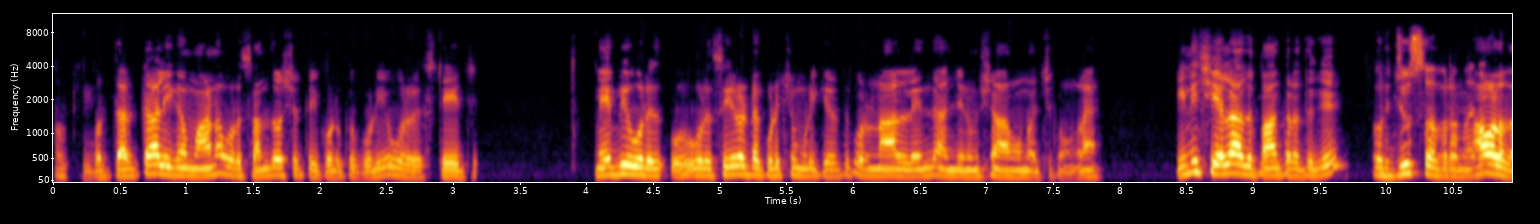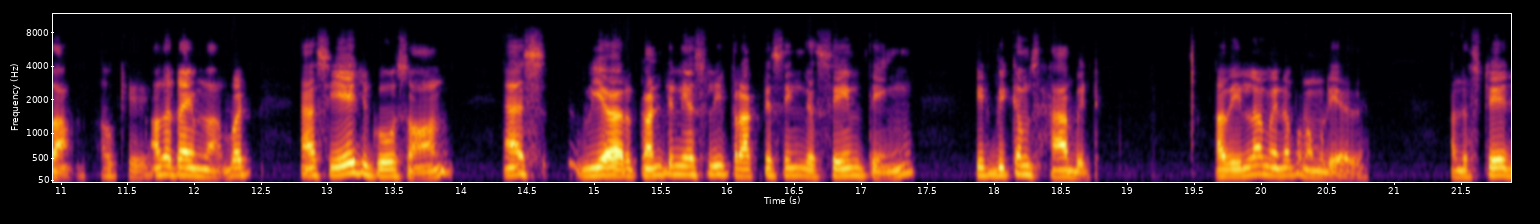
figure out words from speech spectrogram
ஓகே. ஒரு தற்காலிகமான ஒரு சந்தோஷத்தை கொடுக்கக்கூடிய ஒரு ஸ்டேஜ். மேபி ஒரு ஒரு சிகரெட்ட குடிச்சு முடிக்கிறதுக்கு ஒரு 4லேருந்து 5 நிமிஷம் ஆகும்னு வச்சுக்கோங்களேன். இனிஷியலா அது பார்க்கறதுக்கு ஒரு ஜூஸ் சாப்பிடுற மாரி. அவ்வளோதான். ஓகே. அந்த டைம் தான். But as age goes on, as we are continuously practicing the same thing, it becomes habit. அது இல்லாம என்ன பண்ண முடியாது? அந்த ஸ்டேஜ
